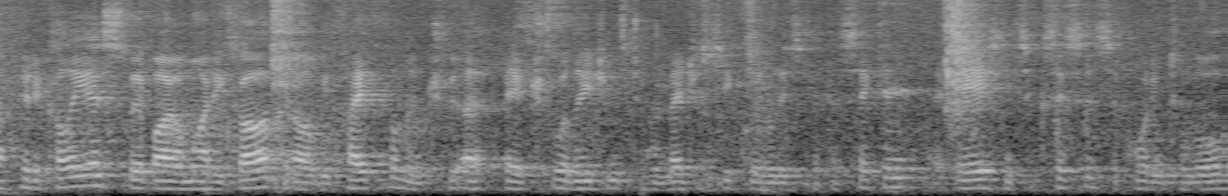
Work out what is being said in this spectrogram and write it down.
I, Peter Collier, swear by Almighty God that I will be faithful and tru- uh, bear true allegiance to Her Majesty Queen Elizabeth II, her heirs and successors according to law,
